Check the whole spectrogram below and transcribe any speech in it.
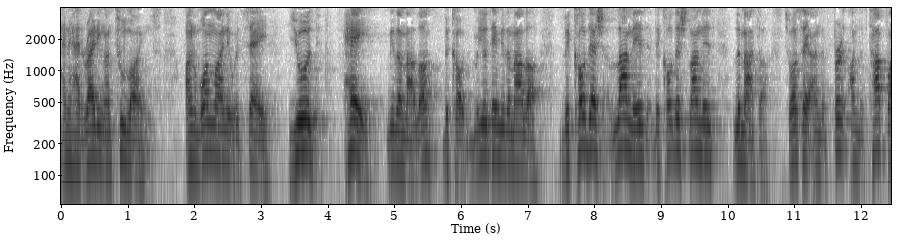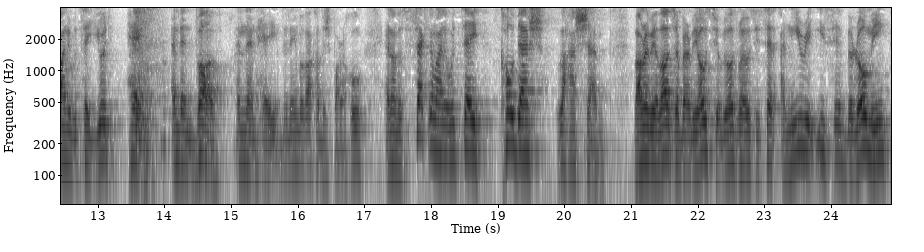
And it had writing on two lines on one line it would say Yud Hey Milamala, the code Yud Hey Milamala, the Kodesh Lamid, the Kodesh Lamid Limata. So I'll say on the first on the top line it would say Yud Hey, and then Vav, and then Hey, the name of Hakadosh Baruch Hu, and on the second line it would say Kodesh LaHashem. Rabbi Elazar, Rabbi Yossi, Rabbi Elazar Yossi said, Aniri Isiv Beromi,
